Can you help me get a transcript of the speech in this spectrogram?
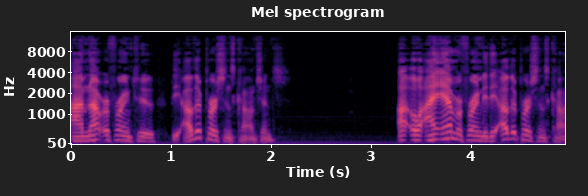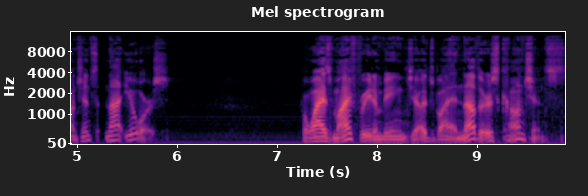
I'm not referring to the other person's conscience. Uh, oh, I am referring to the other person's conscience, not yours. For why is my freedom being judged by another's conscience?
